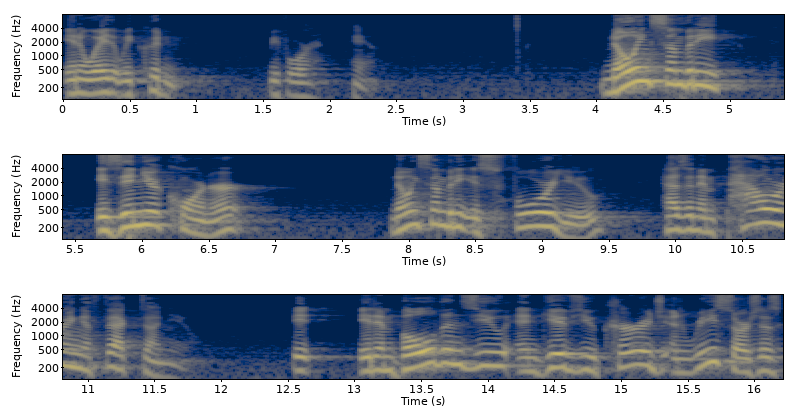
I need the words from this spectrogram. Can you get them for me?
in a way that we couldn't beforehand. Knowing somebody is in your corner, knowing somebody is for you, has an empowering effect on you. It, it emboldens you and gives you courage and resources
